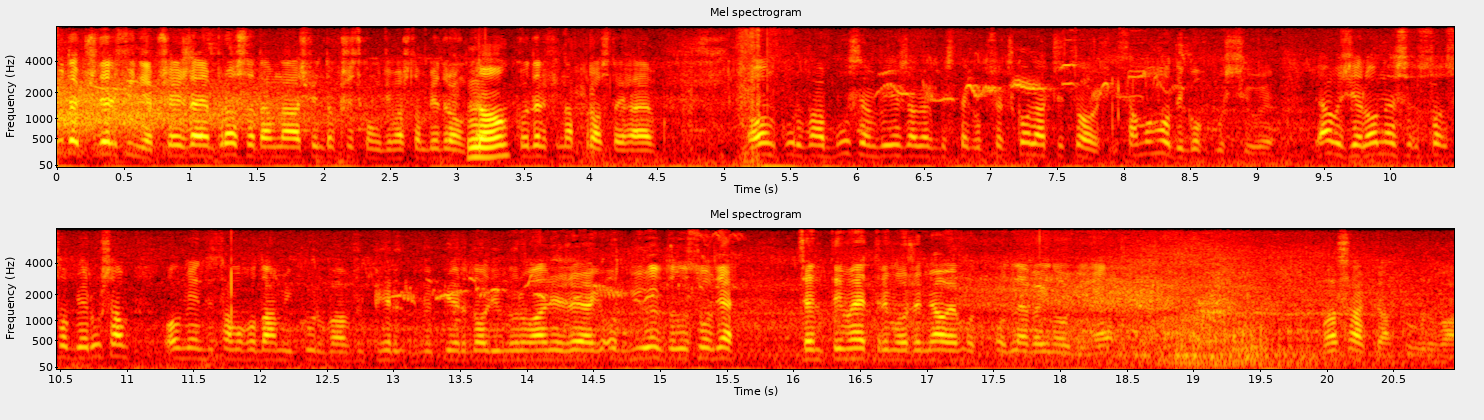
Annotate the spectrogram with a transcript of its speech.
tutaj przy Delfinie, przejeżdżałem prosto tam na Świętokrzyską, gdzie masz tą Biedronkę, No. koło Delfina prosto jechałem. On kurwa busem wyjeżdżał jakby z tego przedszkola czy coś i samochody go wpuściły. Ja zielone so, sobie ruszam, on między samochodami kurwa wypier, wypierdolił normalnie, że jak odbiłem to dosłownie centymetry może miałem od, od lewej nogi, nie? Masakra kurwa.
